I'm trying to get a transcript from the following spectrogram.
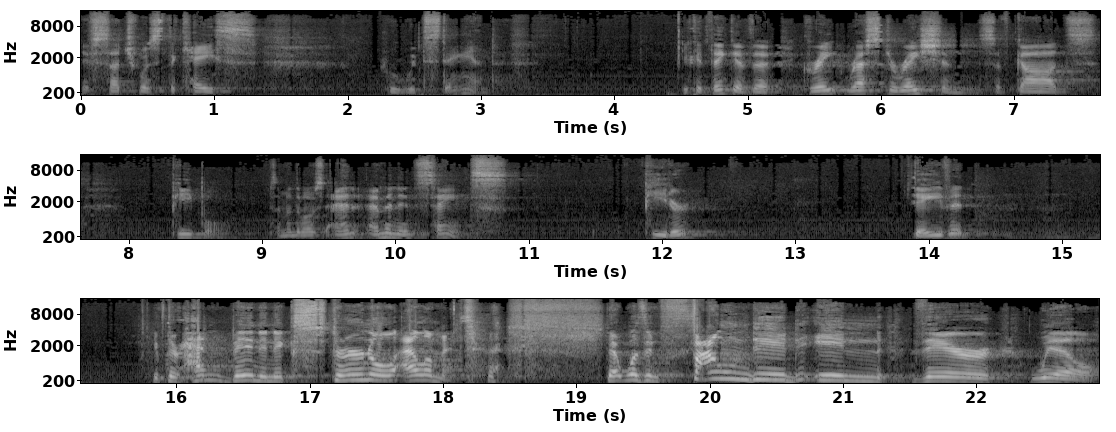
If such was the case, who would stand? You could think of the great restorations of God's people some of the most eminent saints Peter, David. If there hadn't been an external element that wasn't founded in their will,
